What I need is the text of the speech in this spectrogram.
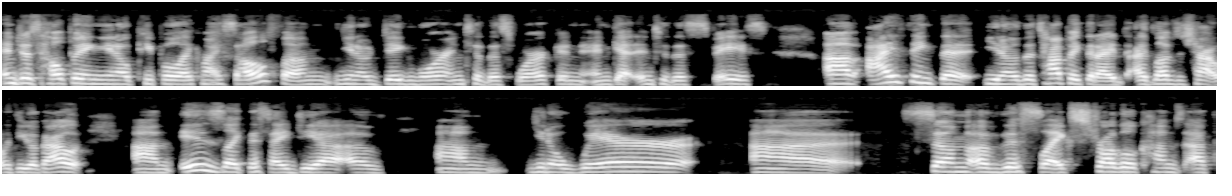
and and just helping you know people like myself um, you know dig more into this work and and get into this space. Um, i think that you know the topic that i'd, I'd love to chat with you about um, is like this idea of um, you know where uh, some of this like struggle comes up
